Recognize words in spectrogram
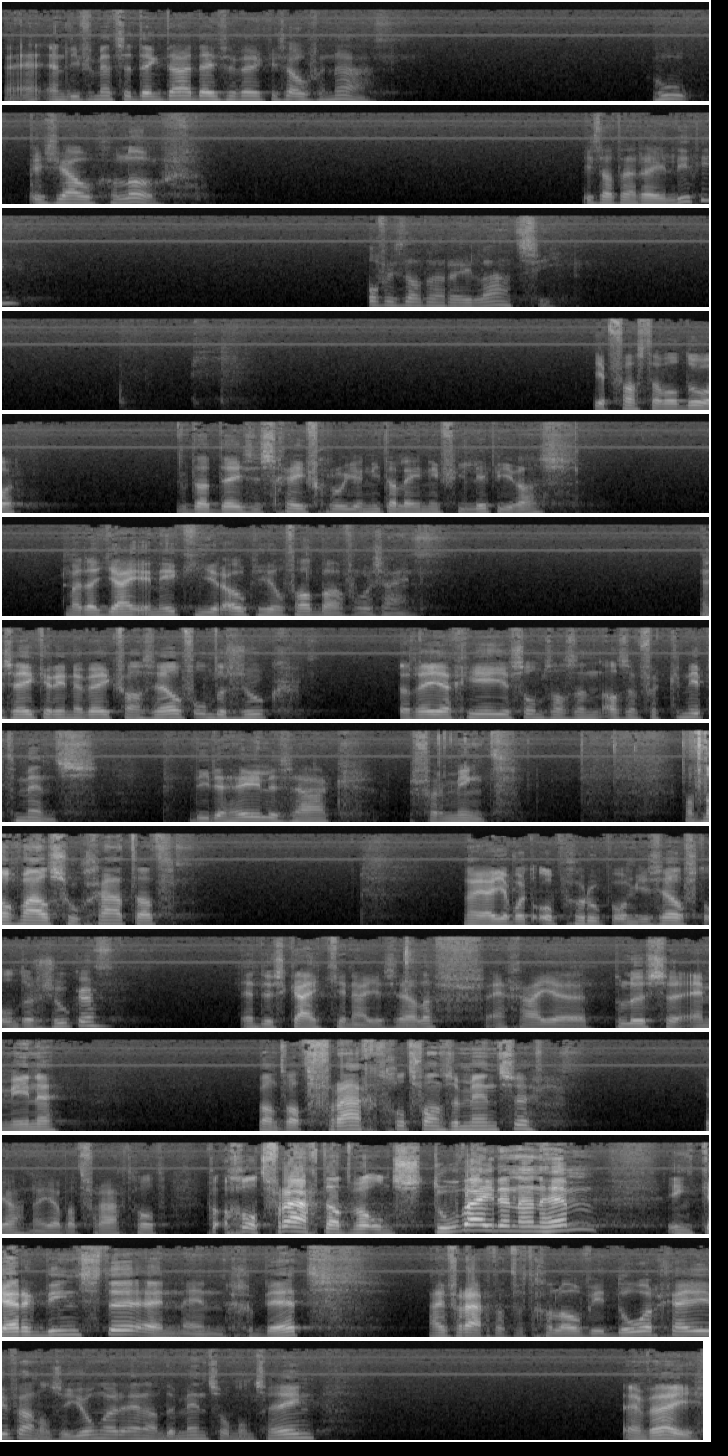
En, en, lieve mensen, denk daar deze week eens over na. Hoe is jouw geloof? Is dat een religie? Of is dat een relatie? Je hebt vast al wel door dat deze scheefgroeier niet alleen in Filippi was, maar dat jij en ik hier ook heel vatbaar voor zijn. En zeker in een week van zelfonderzoek reageer je soms als een, als een verknipt mens die de hele zaak verminkt. Want nogmaals, hoe gaat dat? Nou ja, je wordt opgeroepen om jezelf te onderzoeken. En dus kijk je naar jezelf en ga je plussen en minnen. Want wat vraagt God van zijn mensen? Ja, nou ja, wat vraagt God? God vraagt dat we ons toewijden aan Hem in kerkdiensten en, en gebed. Hij vraagt dat we het geloof weer doorgeven aan onze jongeren en aan de mensen om ons heen. En wij,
